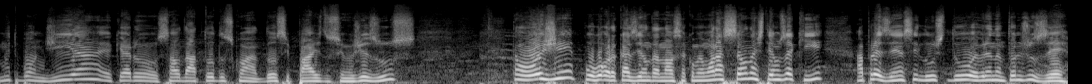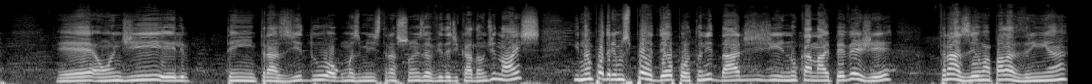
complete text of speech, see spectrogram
Muito bom dia, eu quero saudar todos com a doce paz do Senhor Jesus. Então, hoje, por ocasião da nossa comemoração, nós temos aqui a presença ilustre do Reverendo Antônio José, é, onde ele tem trazido algumas ministrações à vida de cada um de nós e não poderíamos perder a oportunidade de, no canal IPVG, trazer uma palavrinha.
